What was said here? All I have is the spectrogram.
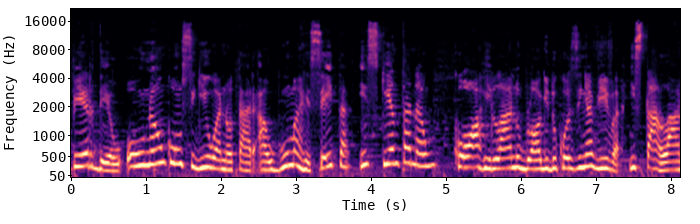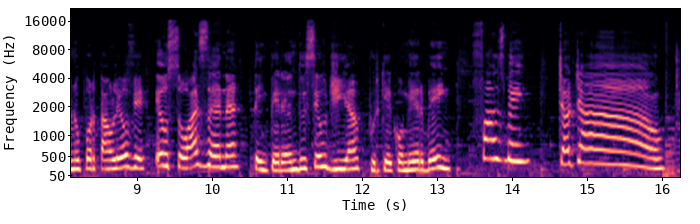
perdeu ou não conseguiu anotar alguma receita, esquenta não. Corre lá no blog do Cozinha Viva, está lá no portal Leovê. Eu sou a Zana, temperando o seu dia, porque comer bem faz bem. Tchau, tchau!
